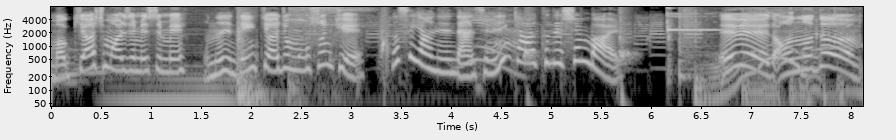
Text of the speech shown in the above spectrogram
Makyaj malzemesi mi? Ona neden ihtiyacım olsun ki? Nasıl yani neden? Senin ki arkadaşın var. Evet anladım.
